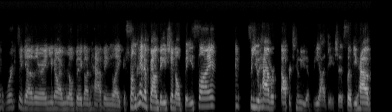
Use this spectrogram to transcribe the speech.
have worked together and, you know, I'm real big on having like some kind of foundational baseline. So you have opportunity to be audacious. So if you have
